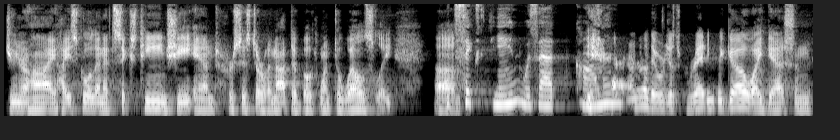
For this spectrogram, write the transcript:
junior high, high school. Then at 16, she and her sister Renata both went to Wellesley. Um, at 16, was that common? Yeah, I don't know. They were just ready to go, I guess. And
